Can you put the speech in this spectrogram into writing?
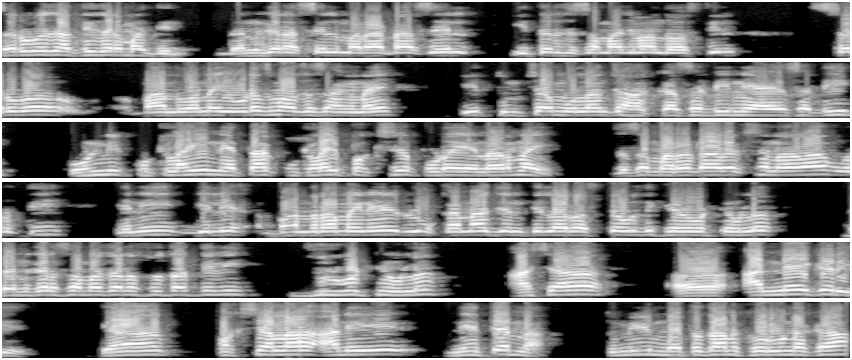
सर्व जाती धर्मातील धनगर असेल मराठा असेल इतर समाज बांधव असतील सर्व बांधवांना एवढंच माझं सांगणं आहे की तुमच्या मुलांच्या हक्कासाठी न्यायासाठी कोणी कुठलाही नेता कुठलाही पक्ष पुढे येणार नाही. जसं मराठा आरक्षणाला वरती यांनी गेले पंधरा महिने लोकांना जनतेला रस्त्यावरती खेळवत ठेवलं धनगर समाजाला सुद्धा त्यांनी जुलवत ठेवलं अशा अन्यायकारी या पक्षाला आणि नेत्यांना तुम्ही मतदान करू नका.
